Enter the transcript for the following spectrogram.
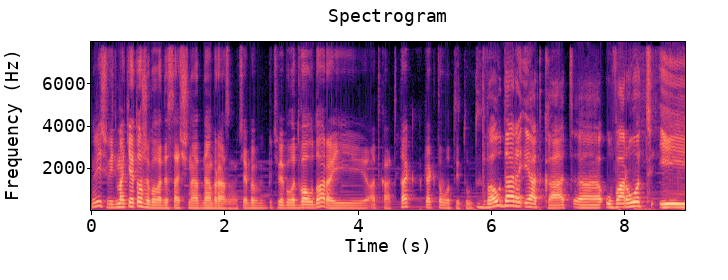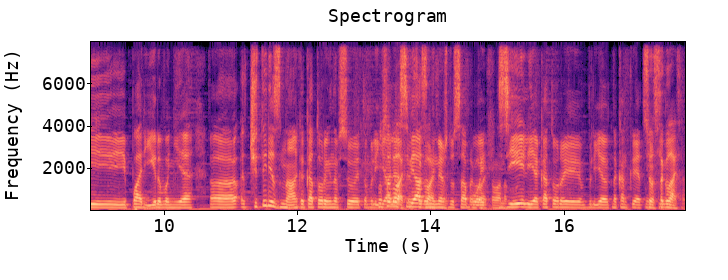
Ну, видишь, в Ведьмаке тоже было достаточно однообразно. У тебя, у тебя было два удара и откат. Так как-то вот и тут. Два удара и откат, э, уворот и парирование, э, четыре знака, которые на все это влияли, Ну, согласен, связаны согласен. между собой, Согласен, зелья, которые влияют на конкретные. Все, согласен.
